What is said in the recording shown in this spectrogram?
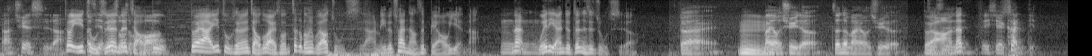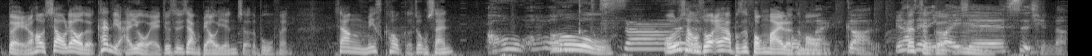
啊，确实啊，就以主持人的角度，对啊，以主持人的角度来说，这个东西不叫主持啊，你的串场是表演啊。嗯那维里安安就真的是主持了，对，嗯，蛮有趣的，真的蛮有趣的。对啊。那这是一些看点。对，然后笑料的看点还有哎、就是像表演者的部分，像 Miss Cole 葛仲山，哦哦哦，我就想说，哎、呀，不是封麦了，，Oh 怎么 my God！因为他之前因为一些事情呢，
